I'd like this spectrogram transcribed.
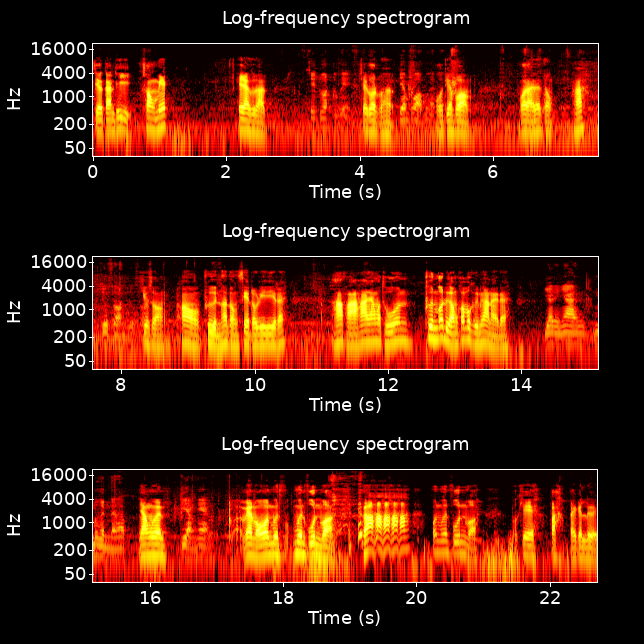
เจอกันที่ช่องเม็กเฮ้ยยังสุดท้ายเช็ครถดูเว้ยเช็ครถป่ะครับเตรียมพร้อมเพื่อนโอ้เตรียมพร้อมว่าอะไรได้ต้องฮะคิวสองคิวสองเข้าพื้นเข้าต้องเซตเอาดีๆเลยหาผาหายังมาทูนพื้นบ่เดือมเขาบ่คืนงานไหนเด้ยาในย่างหมื่นนะครับยังเงินเกี่ยงแห้งแม่นบอกว่ามื่นมื่นฝุ่นบ่ มันมื่นฝุ่นบ่ โอเคไปะไปกันเลย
